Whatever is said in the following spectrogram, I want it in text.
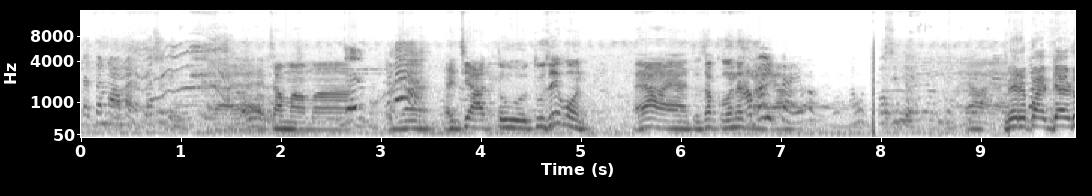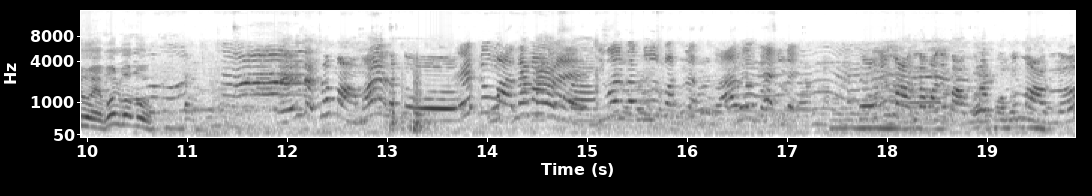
त्याचा मामा आहे. बसू दे. याचा मामा. ह्याची आत तू तुझे कोण? ह्या, तुझा कोणच नाही हा. मेरे पास डैडू है बोल बाबू ए त्याचा मामा आहे ना तो कोणी मारलं? माझ्या बाबूला कोणी मारलं?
